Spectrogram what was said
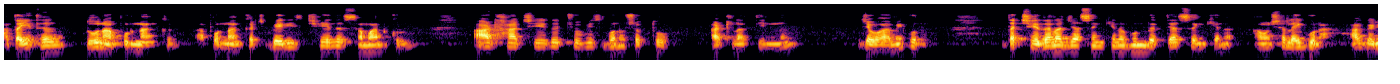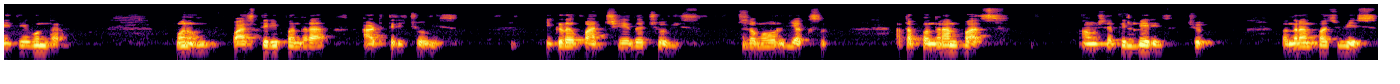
आता इथं दोन अपूर्णांक अपूर्णांकाची बेरीज छेद समान करून आठ हा छेद चोवीस बनू शकतो. आठला तीन जेव्हा आम्ही गुण. आता छेदाला ज्या संख्येनं गुणलं त्या संख्येनं अंशालाही गुणा. हा गणितीय गुणधर्म. म्हणून पाच तिरी पंधरा आठ तिरी चोवीस. इकडं पाच छेद चोवीस समोर यक्स. आता पंधरा पाच अंशातील बेरीज चो पंधरा पाच वीस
